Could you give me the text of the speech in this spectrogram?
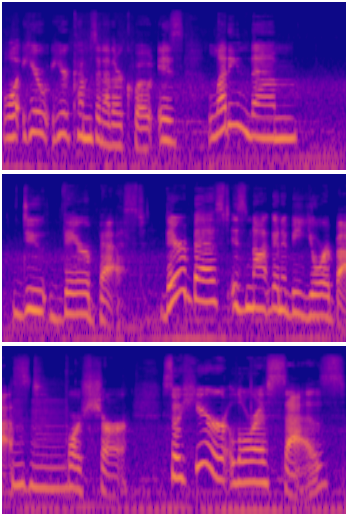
Well here here comes another quote is letting them do their best. Their best is not going to be your best mm-hmm. for sure. So here laura says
